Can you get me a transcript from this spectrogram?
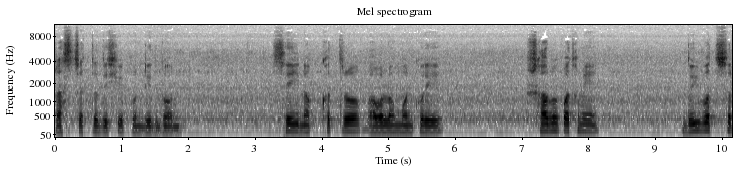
পাশ্চাত্য দেশীয় পণ্ডিতগণ সেই নক্ষত্র অবলম্বন করে সর্বপ্রথমে দুই বৎসর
